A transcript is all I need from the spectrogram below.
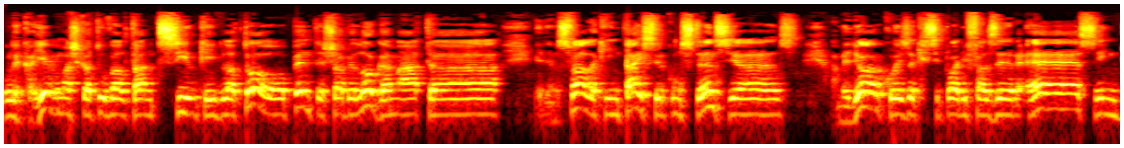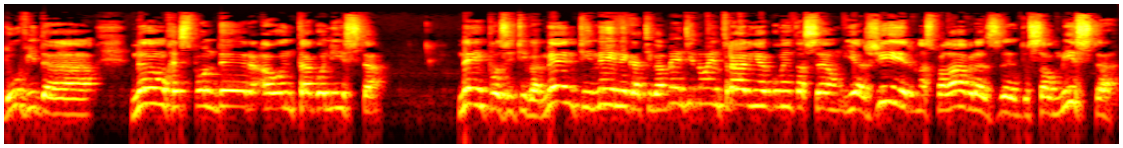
ולקיים מה שכתוב על תן כסיל כעוולתו, פן תשווה לו גם אתה. Ele nos fala que em tais circunstâncias, a melhor coisa que se pode fazer é, sem dúvida, não responder ao antagonista nem positivamente, nem negativamente, não entrar em argumentação e agir nas palavras eh, do salmista,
